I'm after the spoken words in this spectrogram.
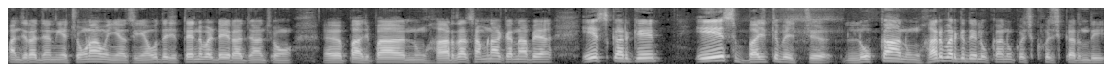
ਪੰਜ ਰਾਜਾਂ ਦੀਆਂ ਚੋਣਾਂ ਹੋਈਆਂ ਸੀ ਉਹਦੇ 'ਚ ਤਿੰਨ ਵੱਡੇ ਰਾਜਾਂ 'ਚੋਂ ਭਾਜਪਾ ਨੂੰ ਹਾਰ ਦਾ ਸਾਹਮਣਾ ਕਰਨਾ ਪਿਆ। ਇਸ ਕਰਕੇ ਇਸ ਬਜਟ ਵਿੱਚ ਲੋਕਾਂ ਨੂੰ ਹਰ ਵਰਗ ਦੇ ਲੋਕਾਂ ਨੂੰ ਕੁਝ ਖੁਸ਼ ਕਰਨ ਦੀ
